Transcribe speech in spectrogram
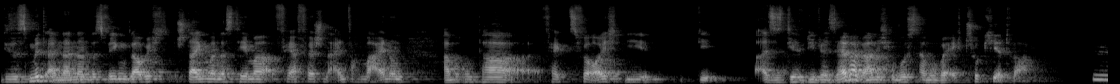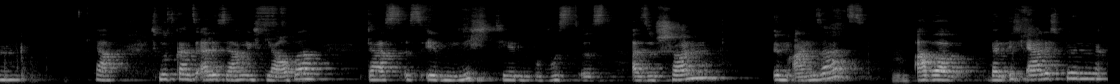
dieses Miteinander. Und deswegen, glaube ich, steigen wir in das Thema Fair Fashion einfach mal ein und haben auch ein paar Facts für euch, die, die, also die, die wir selber gar nicht gewusst haben, wo wir echt schockiert waren. Hm. Ja, ich muss ganz ehrlich sagen, ich glaube, dass es eben nicht jedem bewusst ist. Also schon im Ansatz, hm. aber wenn ich ehrlich bin,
